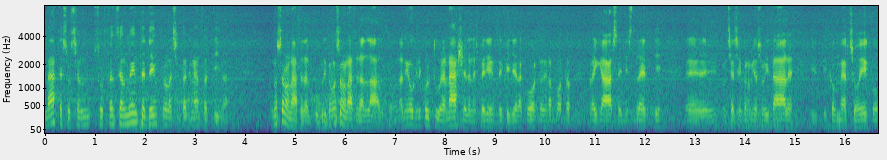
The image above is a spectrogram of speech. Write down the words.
nate sostanzialmente dentro la cittadinanza attiva, non sono nate dal pubblico, non sono nate dall'alto, la neoagricoltura nasce dall'esperienza di filiera corta, del rapporto tra i gas i distretti, eh, il processo di economia solidale, il, il commercio eco,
